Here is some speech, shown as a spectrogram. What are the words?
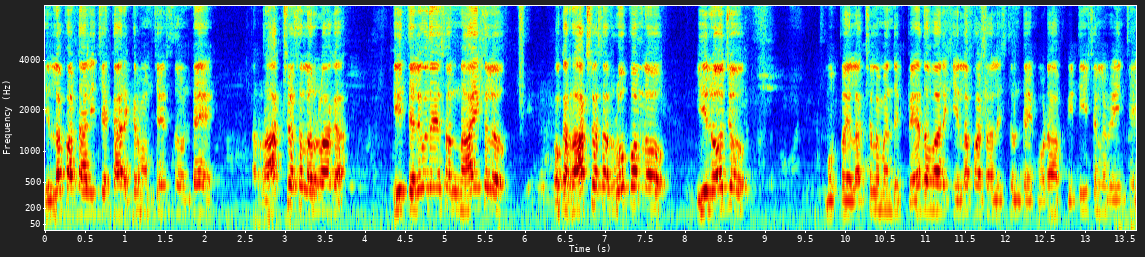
ఇళ్ళ పట్టాలు ఇచ్చే కార్యక్రమం చేస్తూ ఉంటే రాక్షసుల రాగా ఈ తెలుగుదేశం నాయకులు ఒక రాక్షస రూపంలో ఈరోజు ముప్పై లక్షల మంది పేదవారికి ఇళ్ళ పట్టాలు ఇస్తుంటే కూడా పిటిషన్లు వేయించి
